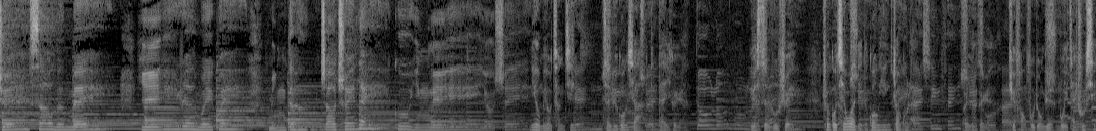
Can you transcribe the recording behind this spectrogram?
雪扫了眉，一人未归。明灯照垂泪，孤影里有谁？你有没有曾经在月光下等待一个人？月色如水，穿过千万年的光阴照过来，而那个人却仿佛永远不会再出现。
